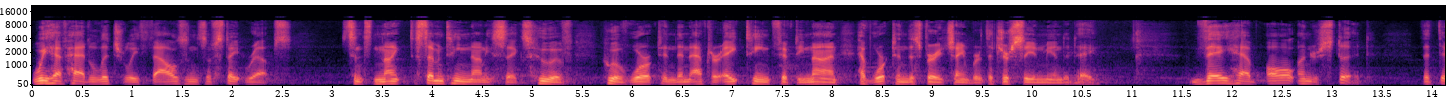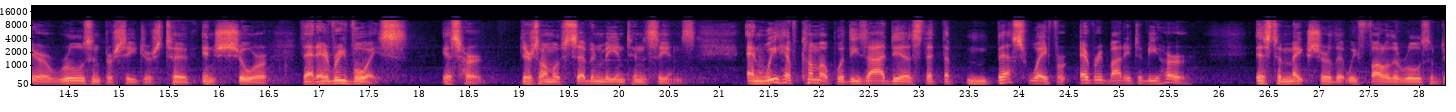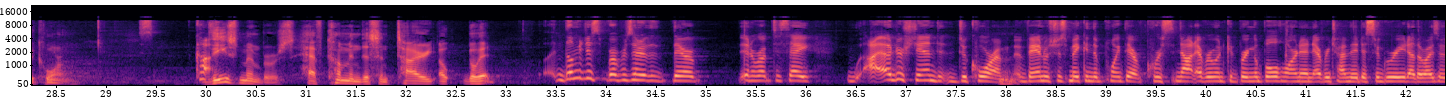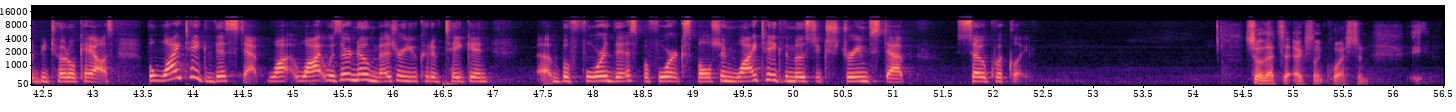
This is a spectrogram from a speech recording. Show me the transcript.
We have had literally thousands of state reps since 1796 who have who have worked, and then after 1859 have worked in this very chamber that you're seeing me in today. They have all understood that there are rules and procedures to ensure that every voice is heard. There's almost 7 million Tennesseans. And we have come up with these ideas that the best way for everybody to be heard is to make sure that we follow the rules of decorum. these members have come in this entire. Oh, go ahead. Let me just, Representative, there interrupt to say. I understand decorum. Mm-hmm. Van was just making the point there. Of course, not everyone could bring a bullhorn in every time they disagreed, otherwise, it would be total chaos. But why take this step? Why, why was there no measure you could have taken uh, before this, before expulsion? Why take the most extreme step so quickly? So that's an excellent question.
